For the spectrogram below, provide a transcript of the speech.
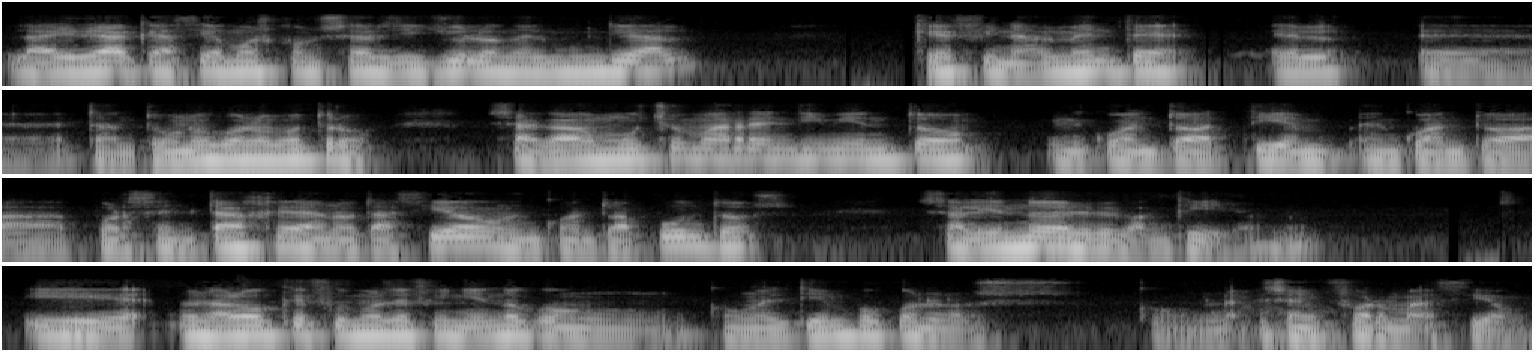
la idea que hacíamos con Sergi Yulo en el Mundial, que finalmente él, eh, tanto uno como el otro, sacaba mucho más rendimiento en cuanto a tiempo, en cuanto a porcentaje de anotación, en cuanto a puntos, saliendo del banquillo. ¿no? Y es algo que fuimos definiendo con, con el tiempo, con, los, con esa información.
